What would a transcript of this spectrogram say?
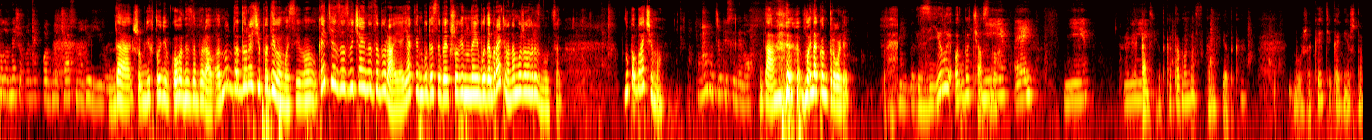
Головне, щоб вони одночасно доїли. Да, щоб ніхто ні в кого не забирав. А ну, да, до речі, подивимось. Кеті зазвичай не забирає. Як він буде себе, якщо він в неї буде брати, вона може огризнутися. Ну, побачимо. Тому ми тут і сидимо. Да, ми на контролі. З'їли одночасно. Ні, ей, Ні. Ні. Конфетка там у нас, конфетка. Боже, Кеті, звісно,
